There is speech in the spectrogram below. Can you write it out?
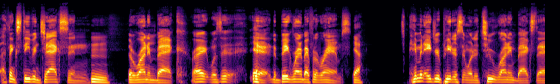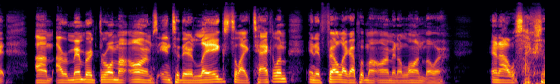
I think Steven Jackson, Hmm. the running back, right? Was it? Yeah. Yeah, the big running back for the Rams. Yeah. Him and Adrian Peterson were the two running backs that um, I remember throwing my arms into their legs to like tackle them, and it felt like I put my arm in a lawnmower. And I was like, "The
